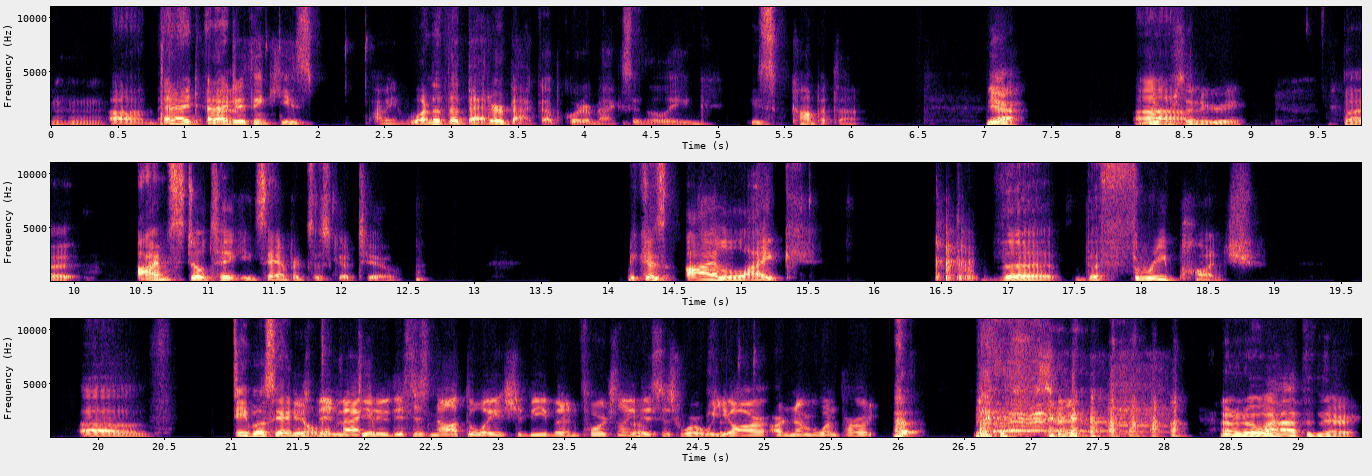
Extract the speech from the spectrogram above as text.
Mhm. Um, and I and I do think he's I mean one of the better backup quarterbacks in the league. He's competent. Yeah, 100% Um, agree. But I'm still taking San Francisco too. Because I like the the three punch of Deebo Samuel. Here's Samuel. Ben Deebo- McAdoo. This is not the way it should be, but unfortunately, Oh, this is where we sorry. are. Our number one priority. I don't know what happened there.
